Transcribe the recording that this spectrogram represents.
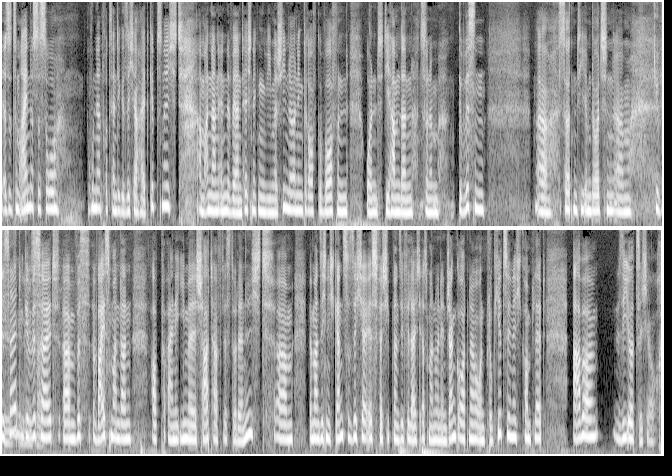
Also zum einen ist es so, hundertprozentige Sicherheit gibt es nicht. Am anderen Ende werden Techniken wie Machine Learning draufgeworfen und die haben dann zu einem gewissen äh, Certainty im Deutschen ähm, Gewissheit, Gewissheit ähm, weiß man dann, ob eine E-Mail schadhaft ist oder nicht. Ähm, wenn man sich nicht ganz so sicher ist, verschiebt man sie vielleicht erstmal nur in den Junk-Ordner und blockiert sie nicht komplett. Aber sie irrt sich auch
